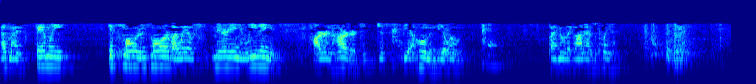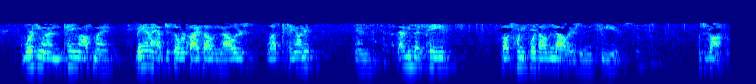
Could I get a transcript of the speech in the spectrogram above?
As my family gets smaller and smaller by way of marrying and leaving, it's harder and harder to just be at home and be alone. But I know that God has a plan. I'm working on paying off my van. I have just over five thousand dollars left to pay on it, and that means I've paid about twenty four thousand dollars in two years, which is awesome.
